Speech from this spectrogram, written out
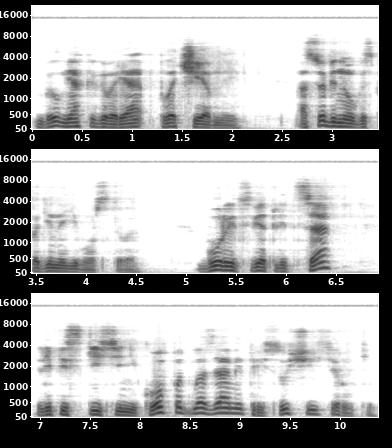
был, мягко говоря, плачевный, особенно у господина Еворского. Бурый цвет лица, лепестки синяков под глазами, трясущиеся руки.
